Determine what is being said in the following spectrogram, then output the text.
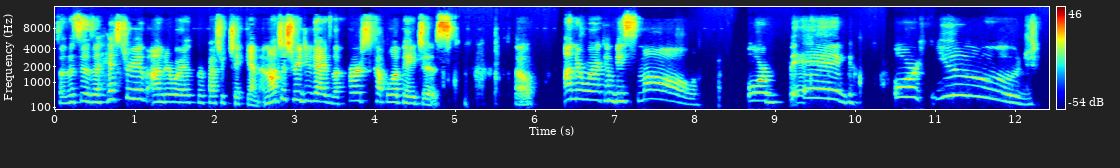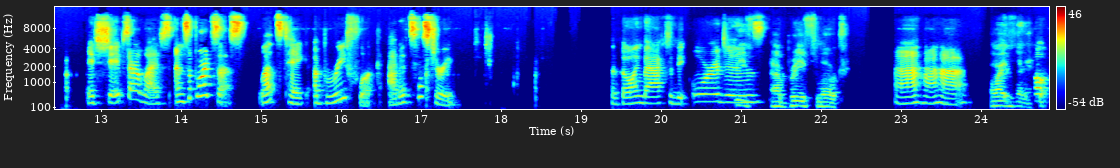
So this is a history of underwear with Professor Chicken. And I'll just read you guys the first couple of pages. So underwear can be small or big or huge. It shapes our lives and supports us. Let's take a brief look at its history. So going back to the origins. A brief look. Uh-huh. Vey. Oh,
